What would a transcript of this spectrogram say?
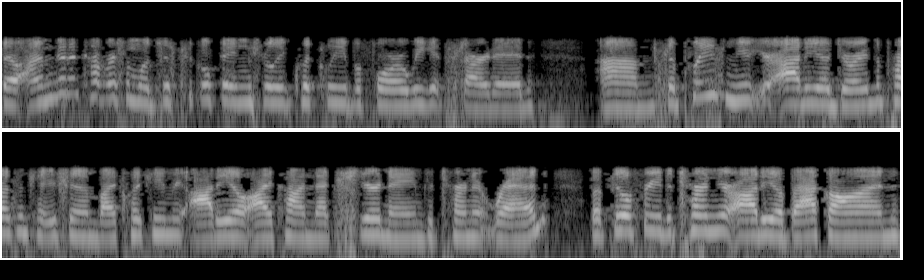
So I'm going to cover some logistical things really quickly before we get started. Um, so please mute your audio during the presentation by clicking the audio icon next to your name to turn it red, but feel free to turn your audio back on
